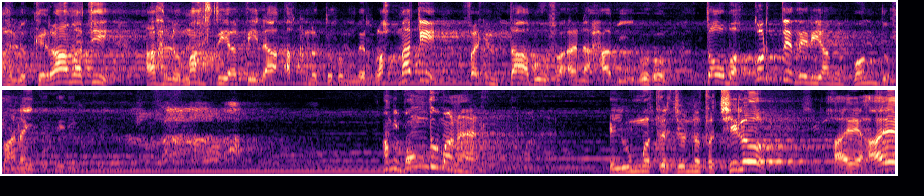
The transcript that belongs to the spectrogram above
আহলু কিরামাতি আহলু মাহসিয়াতি, লা আকনুতুহুম মির রাহমাতি, ফাইন তাবু ফাআনা হাবিবুহুম। তওবা করতে দেরি, আমি বন্ধু বানাইতে দেরি। আমি বন্ধু বানায় এই উম্মতের জন্য তো ছিল। হায় হায়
